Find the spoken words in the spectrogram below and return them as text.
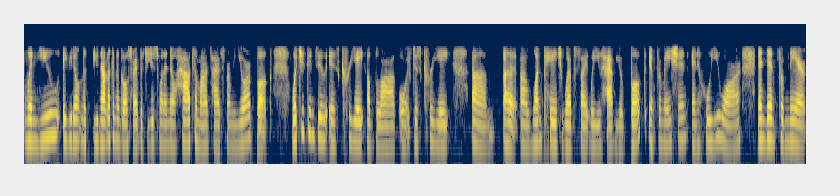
when you if you don't look you're not looking to ghostwrite but you just want to know how to monetize from your book what you can do is create a blog or just create um, a, a one page website where you have your book information and who you are and then from there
